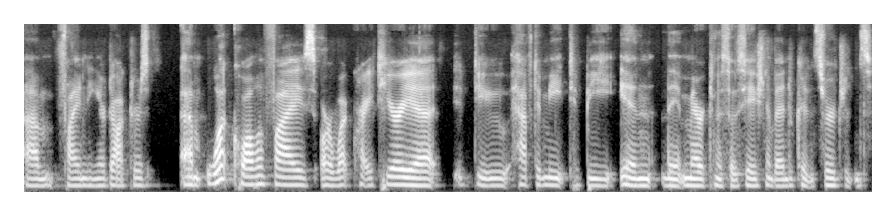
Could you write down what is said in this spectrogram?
um, finding your doctors. Um, what qualifies or what criteria do you have to meet to be in the American Association of Endocrine Surgeons?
